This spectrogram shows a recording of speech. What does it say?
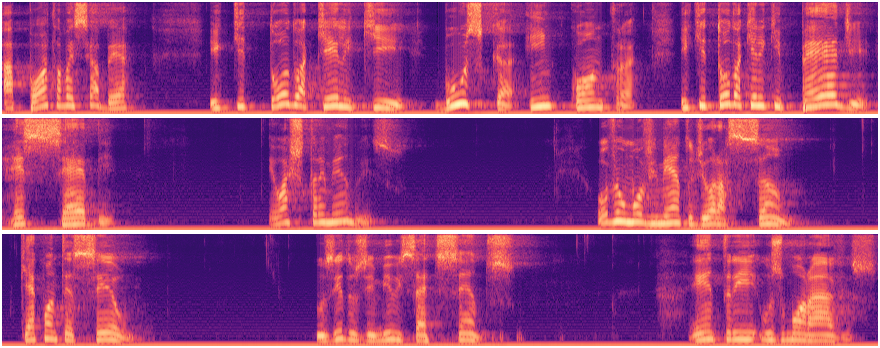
a porta vai ser aberta. E que todo aquele que busca, encontra. E que todo aquele que pede, recebe. Eu acho tremendo isso. Houve um movimento de oração que nos nos idos de 1700, entre os morávios.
